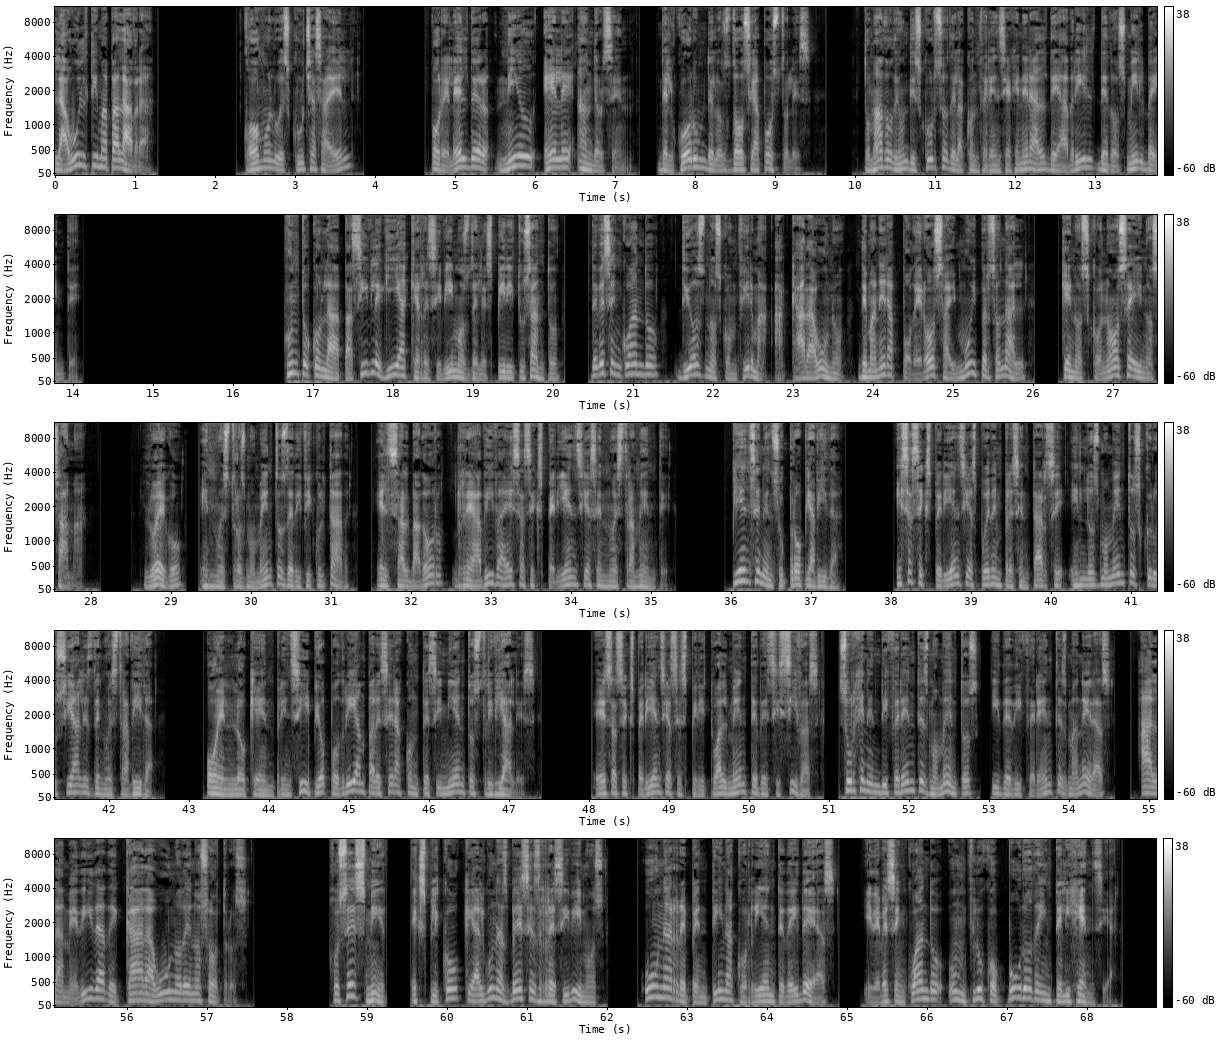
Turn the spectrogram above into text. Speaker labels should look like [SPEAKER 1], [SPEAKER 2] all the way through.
[SPEAKER 1] La última palabra. ¿Cómo lo escuchas a él? Por el elder Neil L. Anderson, del Quórum de los Doce Apóstoles, tomado de un discurso de la Conferencia General de abril de 2020. Junto con la apacible guía que recibimos del Espíritu Santo, de vez en cuando Dios nos confirma a cada uno, de manera poderosa y muy personal, que nos conoce y nos ama. Luego, en nuestros momentos de dificultad, el Salvador reaviva esas experiencias en nuestra mente. Piensen en su propia vida. Esas experiencias pueden presentarse en los momentos cruciales de nuestra vida, o en lo que en principio podrían parecer acontecimientos triviales. Esas experiencias espiritualmente decisivas surgen en diferentes momentos y de diferentes maneras a la medida de cada uno de nosotros. José Smith explicó que algunas veces recibimos una repentina corriente de ideas y de vez en cuando un flujo puro de inteligencia.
